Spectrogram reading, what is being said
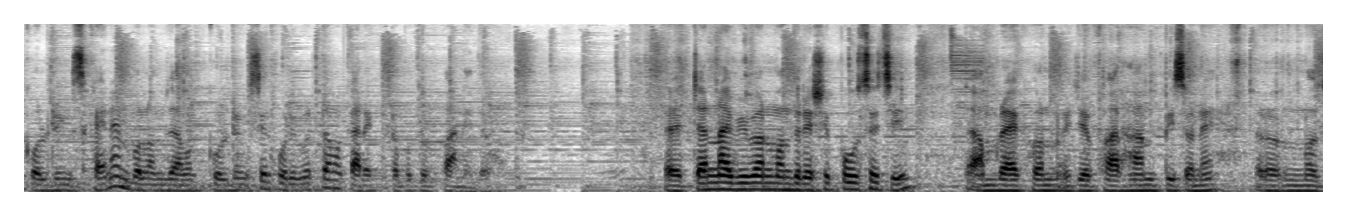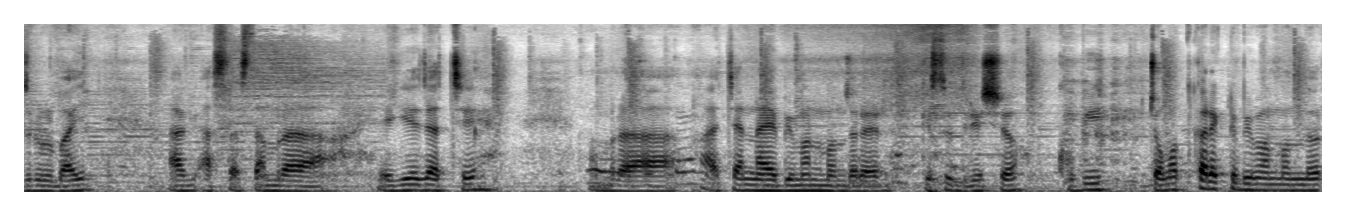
কোল্ড ড্রিঙ্কস খাই না আমি বললাম যে আমাকে কোল্ড ড্রিঙ্কসের পরিবর্তে আমাকে আরেকটা বোতল পানি আহ, চেন্নাই বিমানবন্দরে এসে পৌঁছেছি। তা আমরা এখন ওই যে ফারহান পিছনে নজরুল ভাই আস্তে আস্তে আমরা এগিয়ে যাচ্ছি। আমরা চেন্নাই বিমানবন্দরের কিছু দৃশ্য। খুবই চমৎকার একটি বিমানবন্দর,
